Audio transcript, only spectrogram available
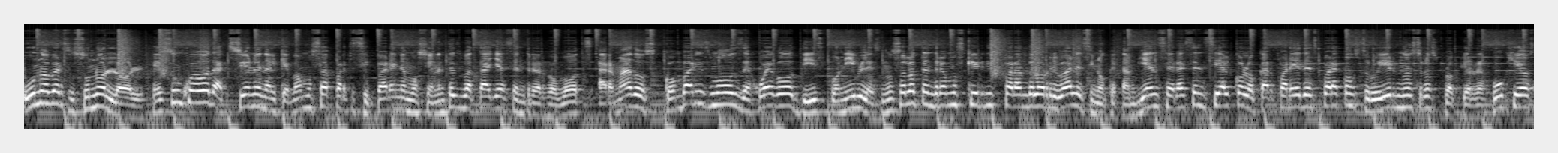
1 vs 1 LOL es un juego de acción en el que vamos a participar en emocionantes batallas entre robots armados con varios modos de juego disponibles. No solo tendremos que ir disparando a los rivales, sino que también será esencial colocar paredes para construir nuestros propios refugios.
